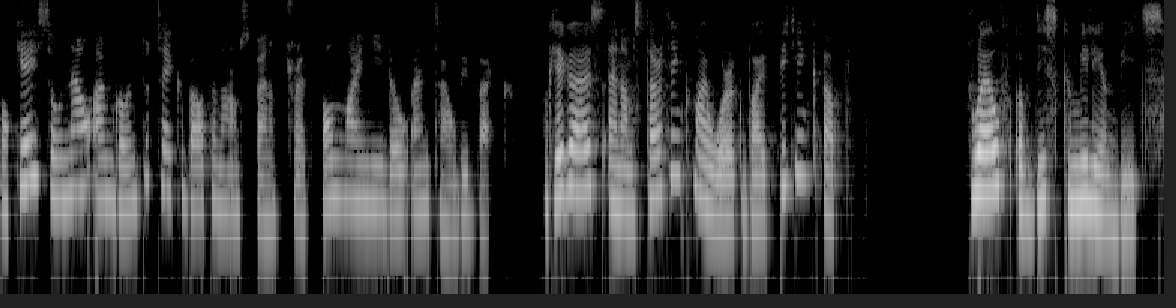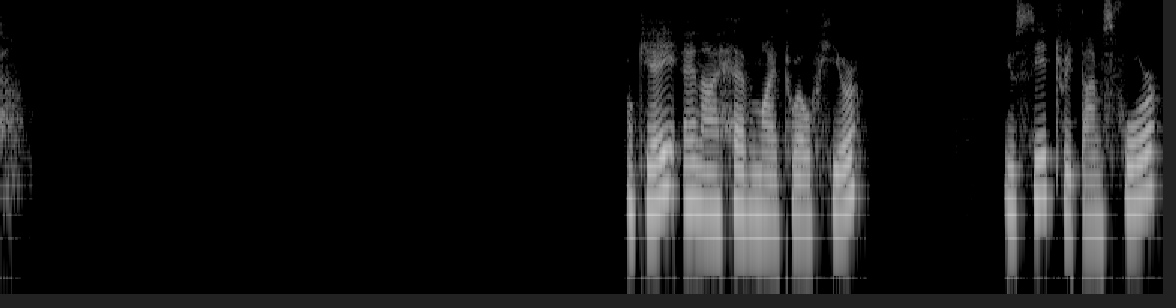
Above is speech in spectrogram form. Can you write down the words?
Okay, so now I'm going to take about an arm span of thread on my needle and I'll be back. Okay guys, and I'm starting my work by picking up 12 of these chameleon beads. Okay, and I have my 12 here. You see 3 times 4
